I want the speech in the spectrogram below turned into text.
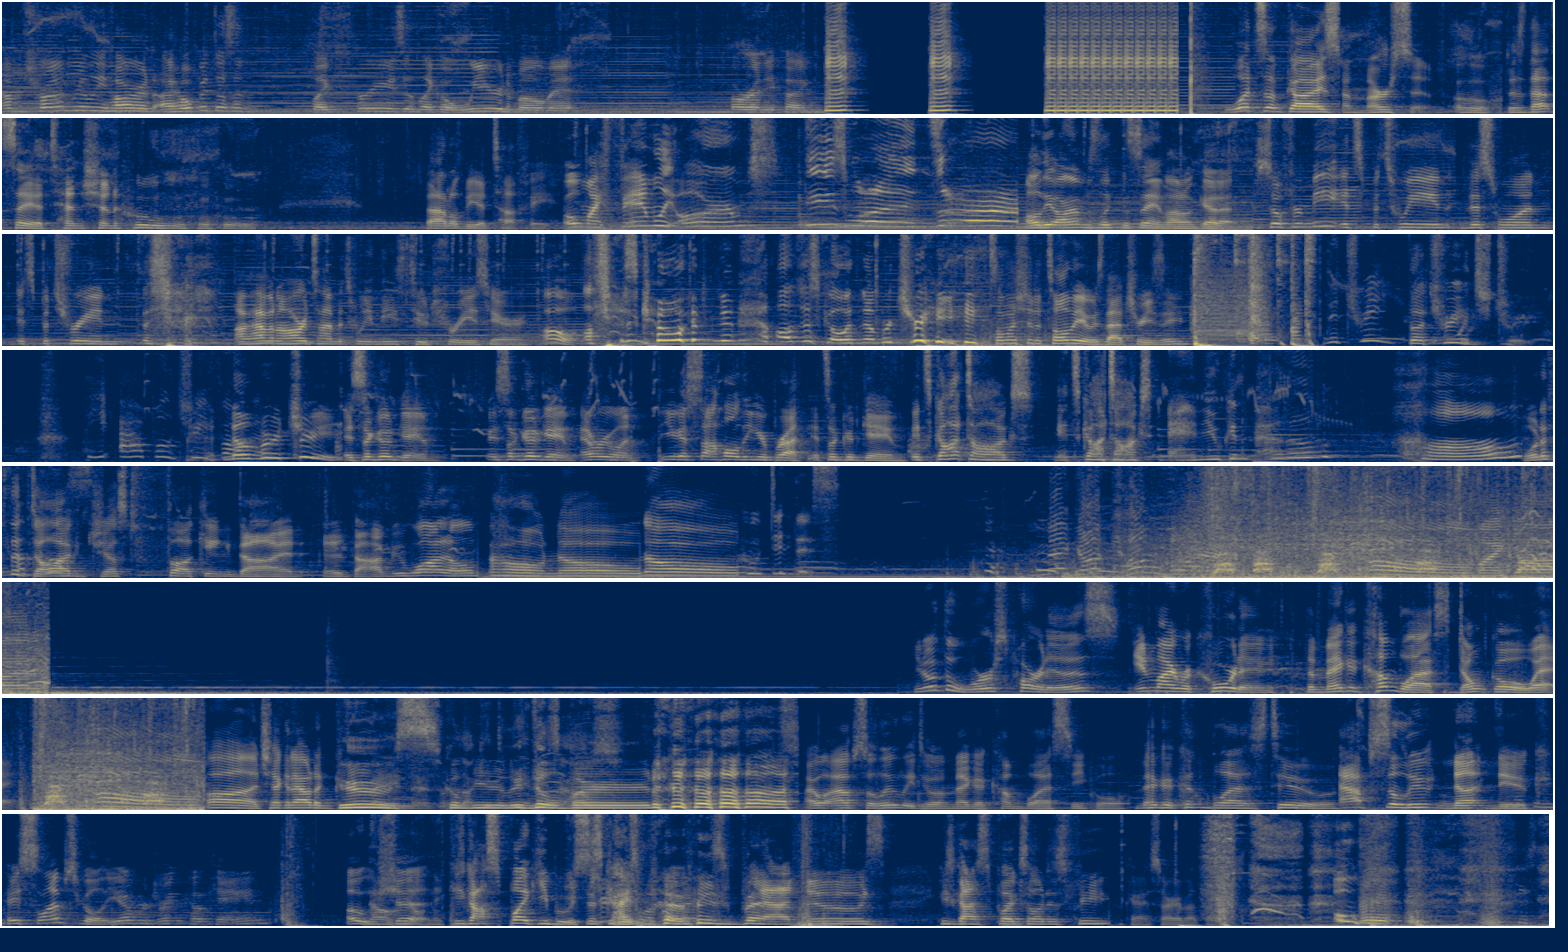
I'm trying really hard. I hope it doesn't like freeze at like a weird moment or anything. What's up, guys? Immersive. Oh, does that say attention? Ooh, That'll be a toughie. Oh, my family arms! These ones! Ah! All the arms look the same, I don't get it. So for me, it's between this one, it's between this. I'm having a hard time between these two trees here. Oh, I'll just go with, I'll just go with number tree. Someone should have told me it was that treesy. The tree. The tree. Which tree? The apple tree, father. Number tree. It's a good game. It's a good game. Everyone, you can stop holding your breath. It's a good game. It's got dogs. It's got dogs, and you can pet them. Huh? What if the Of dog course. just fucking died? That'd be wild. Oh no. No. Who did this? Mega Oh my god. You know what the worst part is? In my recording, the Mega Cum Blast don't go away. Oh, Ah, check it out, a goose. We're Come here, be in little bird. I will absolutely do a Mega Cum Blast sequel. Mega Cum Blast 2. Absolute nut nuke. Hey, Slime Skull, you ever drink cocaine? Oh No, shit. no, He's got spiky boots. This guy's he's bad news. He's got spikes on his feet. Okay, sorry about that. oh!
